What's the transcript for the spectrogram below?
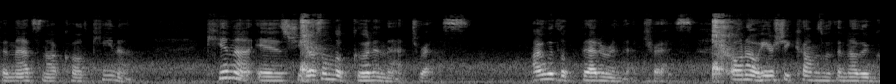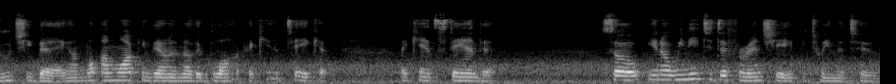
then that's not called kina. Kina is she doesn't look good in that dress. I would look better in that dress. Oh no, here she comes with another Gucci bag. I'm, I'm walking down another block. I can't take it. I can't stand it. So, you know, we need to differentiate between the two.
